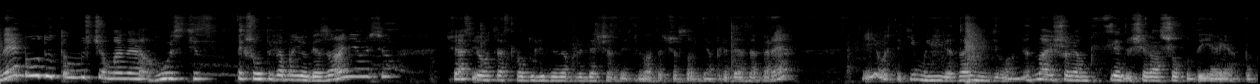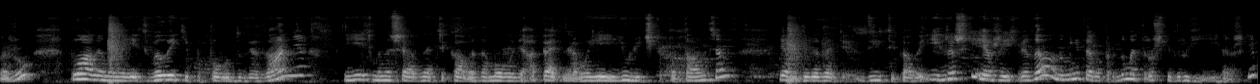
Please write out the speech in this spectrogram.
не буду, тому що в мене гості. Так що таке моє в'язання ось. Зараз я оце складу, людина прийде, зараз десь 12 часов дня прийде, забере. І ось такі мої в'язальні діла. Не знаю, що я вам в следующий раз, що куди я як покажу. Плани в мене є великі по поводу в'язання. Є в мене ще одне цікаве замовлення, опять для моєї Юлічки по танцям. Я буду в'язати дві цікаві іграшки. Я вже їх в'язала, але мені треба придумати трошки другі іграшки.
